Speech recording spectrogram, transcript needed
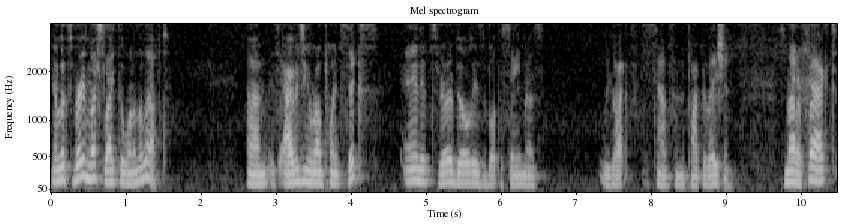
And it looks very much like the one on the left. Um, it's averaging around 0.6, and its variability is about the same as we got sampled from the population. As a matter of fact,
